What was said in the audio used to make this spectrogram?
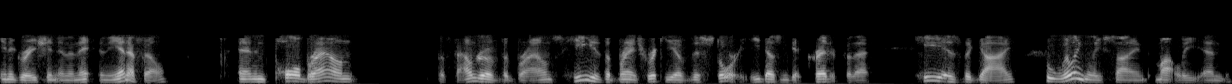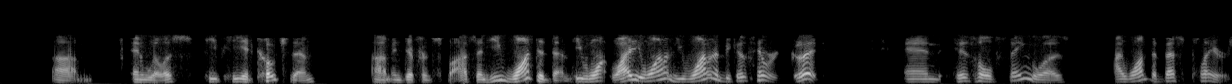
integration in the in the NFL. And Paul Brown, the founder of the Browns, he is the Branch Rickey of this story. He doesn't get credit for that. He is the guy who willingly signed Motley and um, and Willis. He he had coached them um, in different spots, and he wanted them. He want why do you want them? He wanted them because they were good. And his whole thing was, I want the best players.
